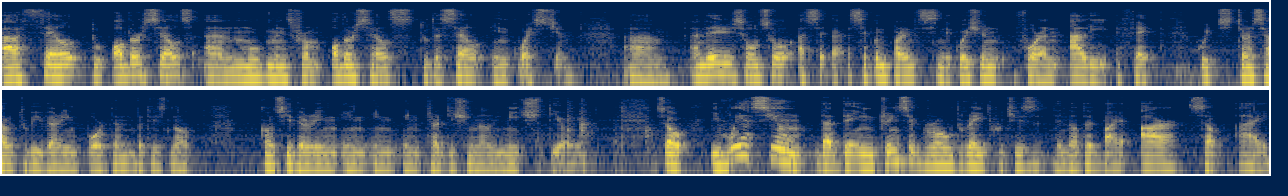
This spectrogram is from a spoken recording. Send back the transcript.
a cell to other cells and movements from other cells to the cell in question. Um, and there is also a, se a, second parenthesis in the equation for an Allee effect, which turns out to be very important, but is not considered in, in, in, in traditional niche theory. So if we assume that the intrinsic growth rate, which is denoted by R sub i,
